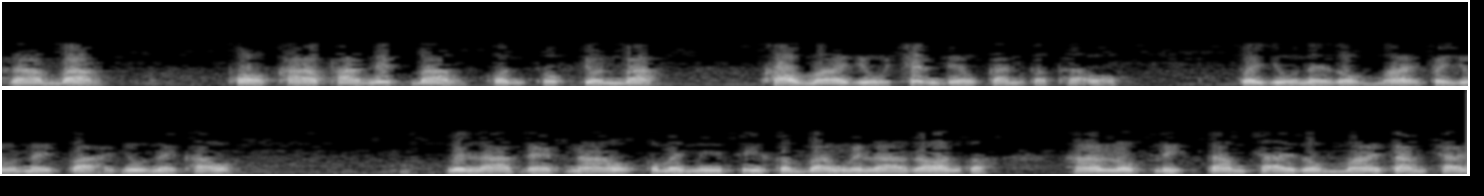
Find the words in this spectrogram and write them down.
พรามบ้างพ่อค้าพาณิชย์บ้าง คนทุกข์จนบ้าง เข้ามาอยู่เช่นเดียวกันกับพระองค์ ไปอยู่ในร่มไม้ไปอยู่ในป่าอยู่ในเขา เวลาแดดหนาวก็ไม่มีที่กำบังเวลาร้อนก็ หาหลบหลีกตามชายร่มไม้ตามชาย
